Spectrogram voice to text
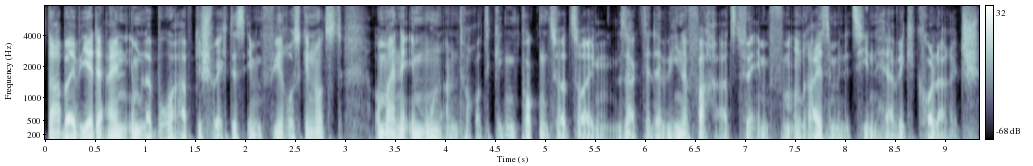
Dabei werde ein im Labor abgeschwächtes Impfvirus genutzt, um eine Immunantwort gegen Pocken zu erzeugen, sagte der Wiener Facharzt für Impfen und Reisemedizin Herwig Kolleritsch.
